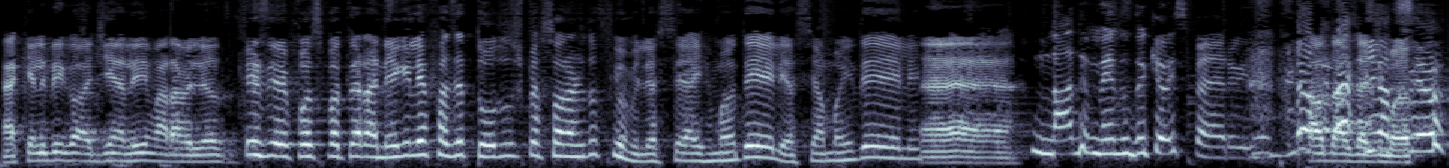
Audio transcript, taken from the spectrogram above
Aquele bigodinho ali maravilhoso. Porque se ele fosse Pantera Negra, ele ia fazer todos os personagens do filme. Ele ia ser a irmã dele, ia ser a mãe dele. É. Nada menos do que eu espero. Isso. Saudades do Ed Ia Murphy. ser-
